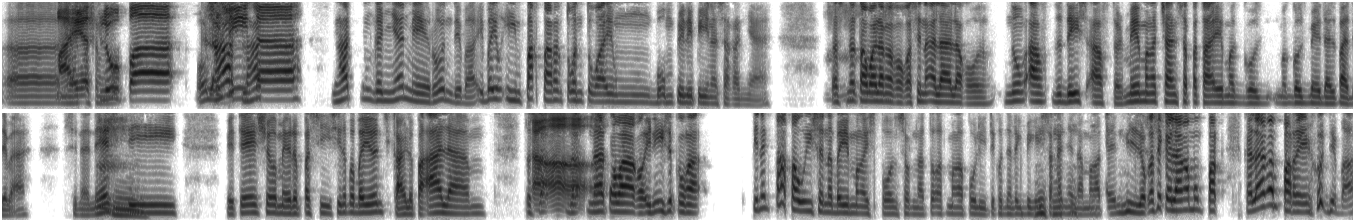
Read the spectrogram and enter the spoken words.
Ah, meron pa Bayat siyang- lupa, Oh, lahat, lahat lahat ng ganyan meron, 'di ba? Iba yung impact, parang tuwan-tuwa yung buong Pilipinas sa kanya. Tapos Mm. natawa lang ako kasi naalala ko nung af- the days after, may mga chance pa tayo mag-gold mag-gold medal pa, 'di ba? Sina Nesty, Petesio, meron pa si sino pa ba 'yun? Si Carlo Paalam. Tapos na, Ah, ah, na- ah. natawa ako, iniisip ko nga pinagpapawisan na ba yung mga sponsor na to at mga politiko na nagbigay sa kanya ng mga 10 million kasi kailangan mong pa- kailangan pareho, 'di ba?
